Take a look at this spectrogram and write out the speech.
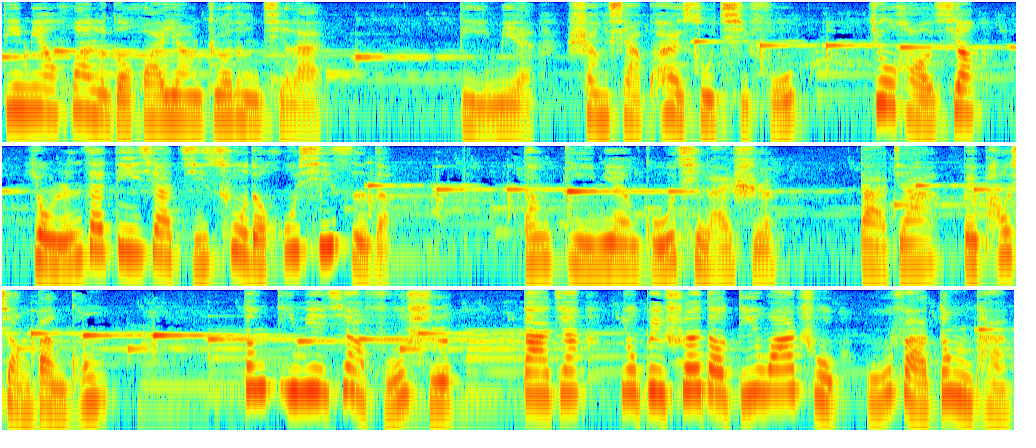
地面换了个花样折腾起来，地面上下快速起伏，就好像有人在地下急促地呼吸似的。当地面鼓起来时，大家被抛向半空。当地面下浮时，大家又被摔到低洼处，无法动弹，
